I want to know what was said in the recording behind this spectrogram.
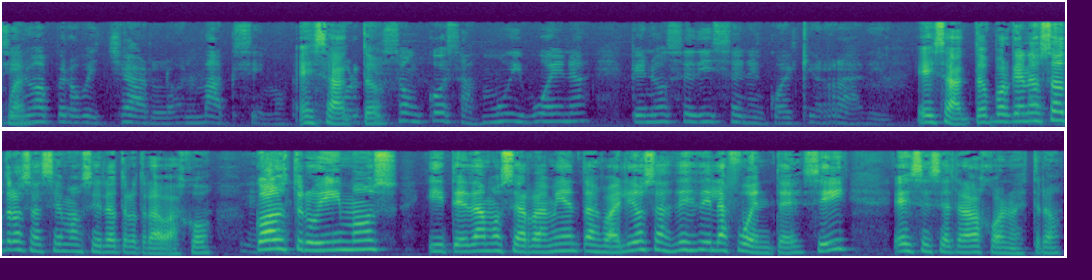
Sino aprovecharlo al máximo. Exacto. Porque son cosas muy buenas que no se dicen en cualquier radio. Exacto, porque nosotros hacemos el otro trabajo. Construimos y te damos herramientas valiosas desde la fuente, ¿sí? Ese es el trabajo nuestro.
